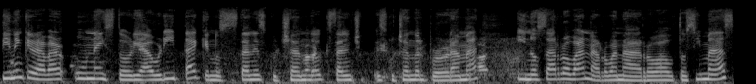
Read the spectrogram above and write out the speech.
Tienen que grabar una historia ahorita que nos están escuchando, que están escuchando el programa y nos arroban, arroban a arroba autos y más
